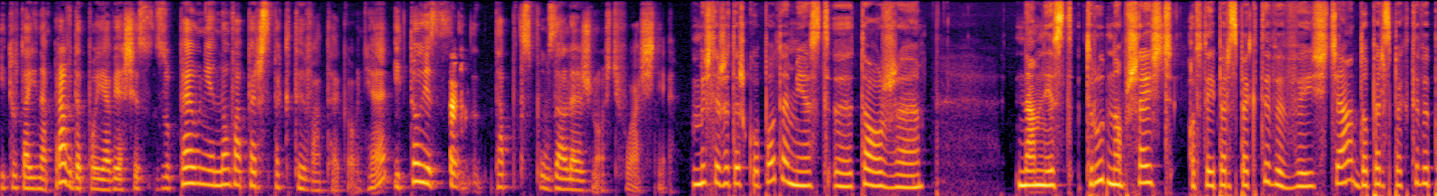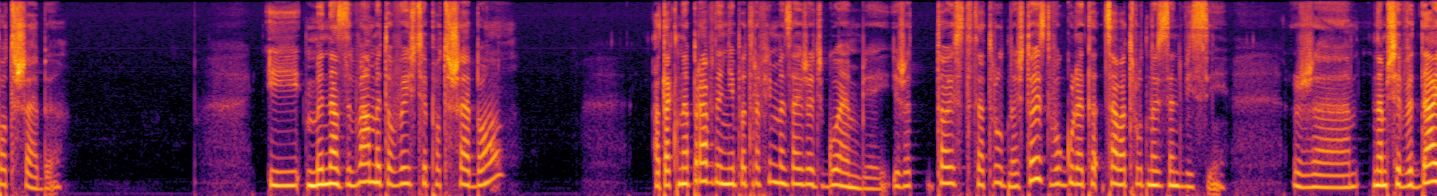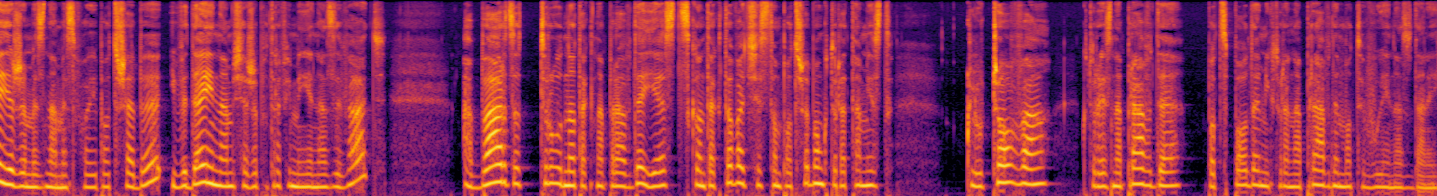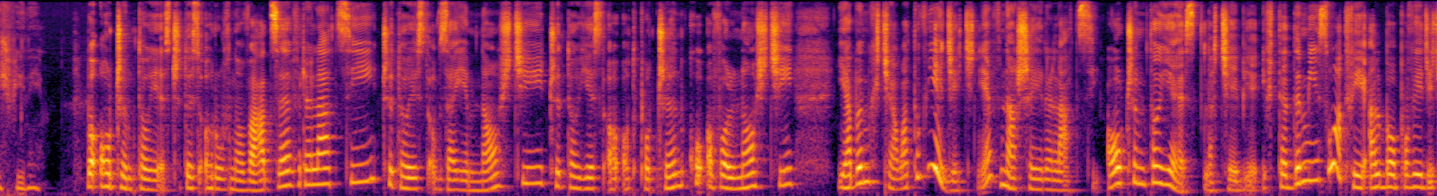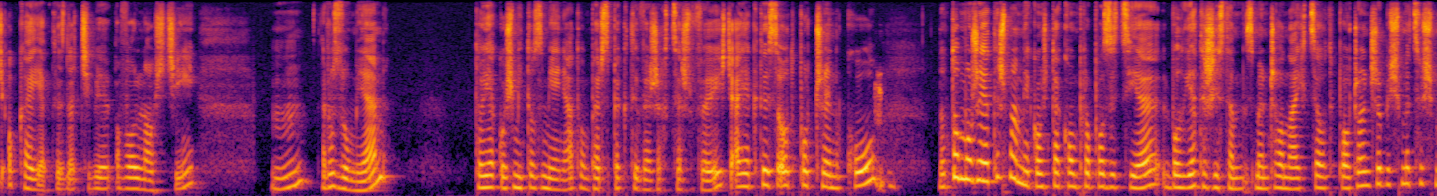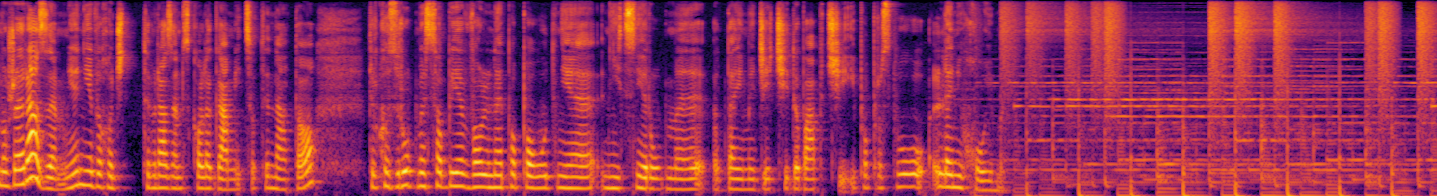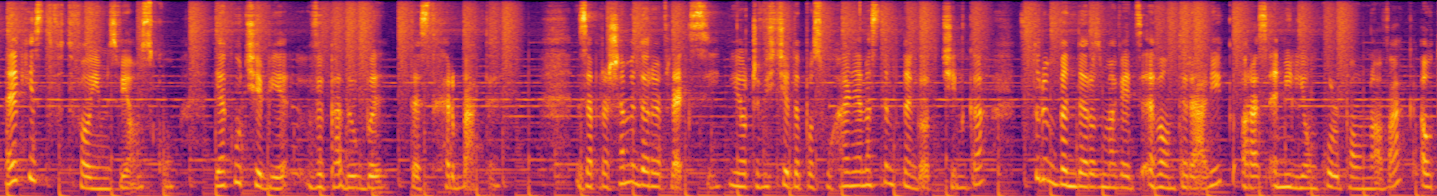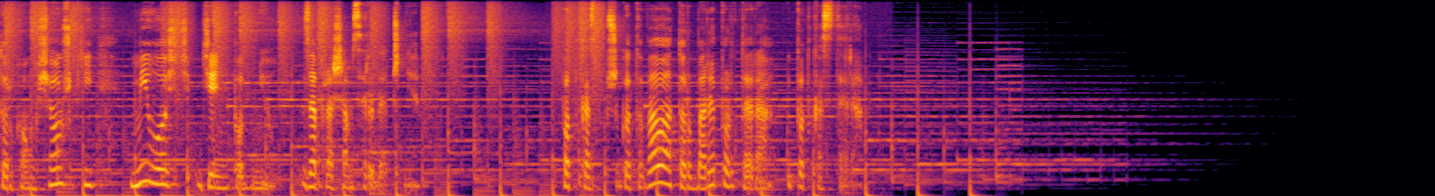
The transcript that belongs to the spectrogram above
I tutaj naprawdę pojawia się zupełnie nowa perspektywa tego, nie? I to jest tak. ta współzależność właśnie. Myślę, że też kłopotem jest y, to, że nam jest trudno przejść od tej perspektywy wyjścia do perspektywy potrzeby. I my nazywamy to wyjście potrzebą, a tak naprawdę nie potrafimy zajrzeć głębiej. I że to jest ta trudność, to jest w ogóle ta, cała trudność z NVC, że nam się wydaje, że my znamy swoje potrzeby i wydaje nam się, że potrafimy je nazywać, a bardzo trudno tak naprawdę jest skontaktować się z tą potrzebą, która tam jest kluczowa, która jest naprawdę pod spodem i która naprawdę motywuje nas w danej chwili. Bo o czym to jest? Czy to jest o równowadze w relacji, czy to jest o wzajemności, czy to jest o odpoczynku, o wolności? Ja bym chciała to wiedzieć, nie? W naszej relacji. O czym to jest dla ciebie? I wtedy mi jest łatwiej albo powiedzieć, ok, jak to jest dla ciebie o wolności, mm, rozumiem, to jakoś mi to zmienia, tą perspektywę, że chcesz wyjść, a jak to jest o odpoczynku, no to może ja też mam jakąś taką propozycję, bo ja też jestem zmęczona i chcę odpocząć, żebyśmy coś może razem, nie? Nie wychodzić tym razem z kolegami, co ty na to, tylko zróbmy sobie wolne popołudnie, nic nie róbmy, oddajmy dzieci do babci i po prostu leniuchujmy. A jak jest w Twoim związku? Jak u Ciebie wypadłby test herbaty? Zapraszamy do refleksji i oczywiście do posłuchania następnego odcinka, w którym będę rozmawiać z Ewą Tyralik oraz Emilią Kulpą-Nowak, autorką książki Miłość dzień po dniu. Zapraszam serdecznie. Podcast przygotowała torba reportera i podcastera.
